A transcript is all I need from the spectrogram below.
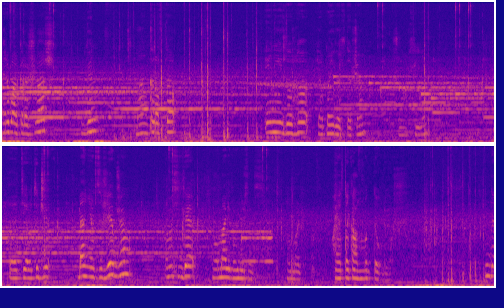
Merhaba arkadaşlar. Bugün Minecraft'ta en iyi zırhı yapmayı göstereceğim. Şunu sileyim. Evet yaratıcı. Ben yaratıcı yapacağım. Ama siz de normal yapabilirsiniz. Normal. Hayatta kalmak da oluyor. Şimdi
